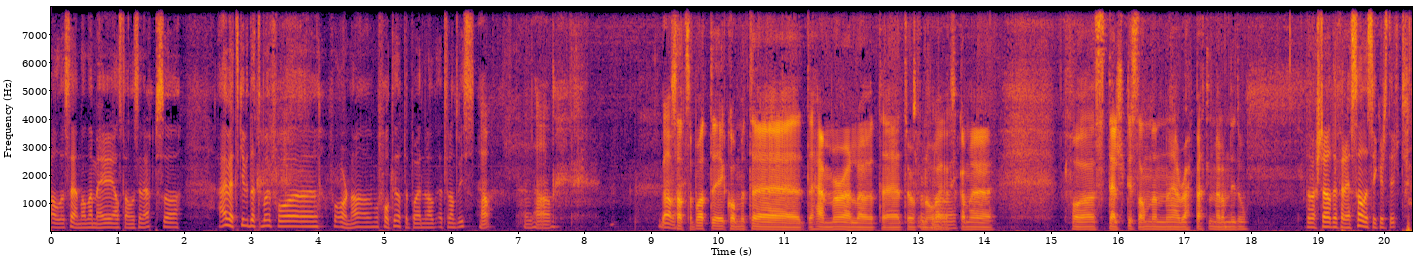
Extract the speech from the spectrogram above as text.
alle scenene han er med i Astana sin rap. Så nei, jeg vet ikke, dette må vi få, få ordna. Må få til dette på en eller annen, et eller annet vis. Ja. Da med. Satser på at de kommer til, til Hammer eller til Turf of Norway. Så kan vi få stelt i stand en eh, rap battle mellom de to. Det verste er at Defresa hadde sikkert stilt.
